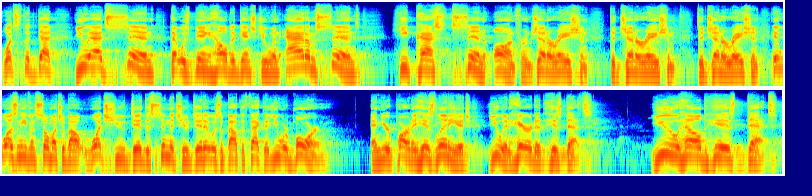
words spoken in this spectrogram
What's the debt? You had sin that was being held against you. When Adam sinned, he passed sin on from generation to generation to generation. It wasn't even so much about what you did, the sin that you did, it was about the fact that you were born and you're part of his lineage. You inherited his debt. You held his debt,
